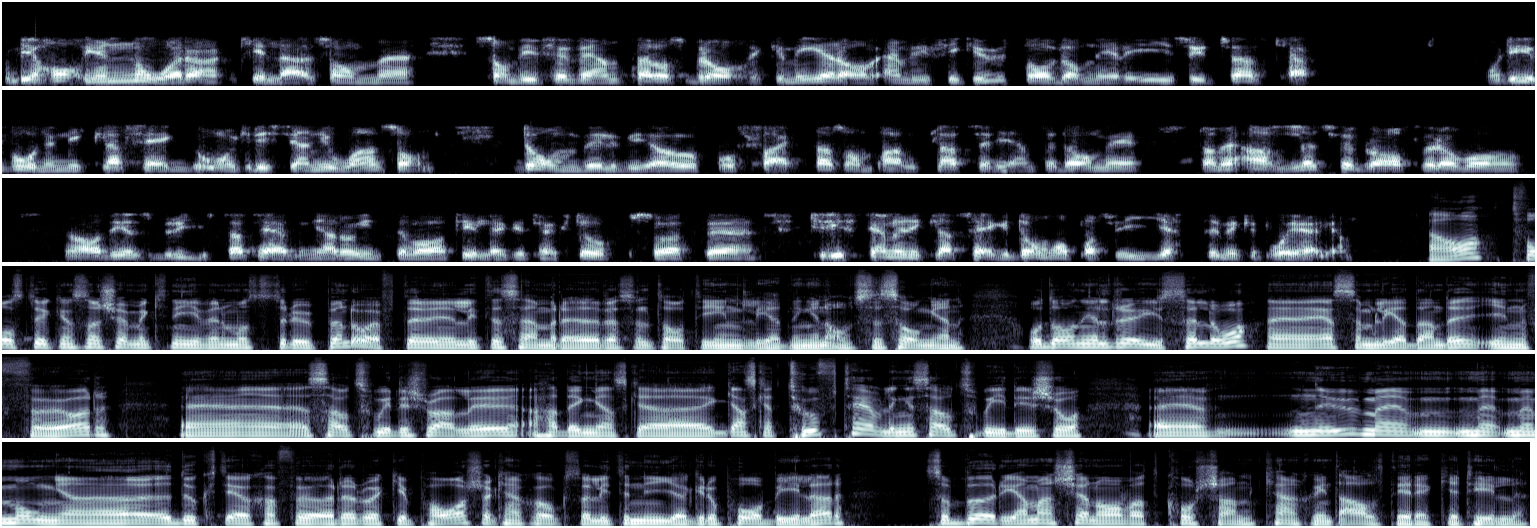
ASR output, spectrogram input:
vi har ju några killar som, eh, som vi förväntar oss bra mycket mer av än vi fick ut av dem nere i Sydsvenska. Och det är både Niklas Hägg och Christian Johansson. De vill vi ha upp och fightas om pallplatser igen, för de är, de är alldeles för bra för att vara ja, dels bryta tävlingar och inte vara tillräckligt högt upp. Så att eh, Christian och Niklas Hägg, de hoppas vi jättemycket på i helgen. Ja, två stycken som kör med kniven mot strupen då efter lite sämre resultat i inledningen av säsongen. Och Daniel Röisel då, eh, SM-ledande inför eh, South Swedish Rally, hade en ganska, ganska tuff tävling i South Swedish och eh, nu med, med, med, många duktiga chaufförer och ekipage och kanske också lite nya Grupp H-bilar så börjar man känna av att korsan kanske inte alltid räcker till.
